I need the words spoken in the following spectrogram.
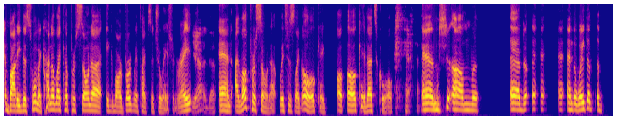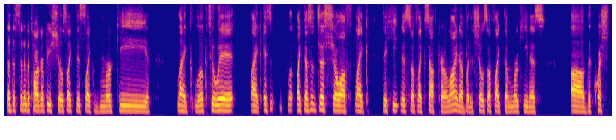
embody this woman kind of like a Persona Ingmar Bergman type situation right Yeah, definitely. and I love Persona which is like oh okay oh, oh, okay that's cool and um and and the way that the, that the cinematography shows like this like murky like look to it. Like it's like doesn't just show off like the heatness of like South Carolina but it shows off like the murkiness of the question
